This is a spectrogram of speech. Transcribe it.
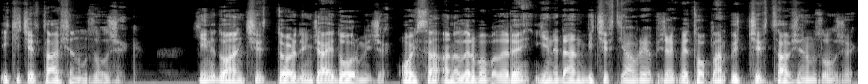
iki çift tavşanımız olacak. Yeni doğan çift dördüncü ay doğurmayacak. Oysa anaları babaları yeniden bir çift yavru yapacak ve toplam üç çift tavşanımız olacak.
